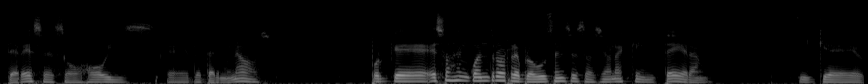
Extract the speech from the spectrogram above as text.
intereses o hobbies eh, determinados. Porque esos encuentros reproducen sensaciones que integran y que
